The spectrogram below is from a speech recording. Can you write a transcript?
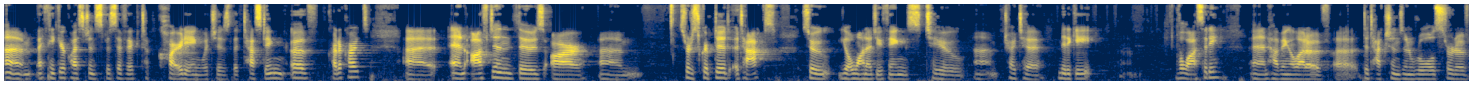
Um, I think your question's specific to carding, which is the testing of credit cards. Uh, and often those are um, sort of scripted attacks. So you'll want to do things to um, try to mitigate um, velocity and having a lot of uh, detections and rules sort of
